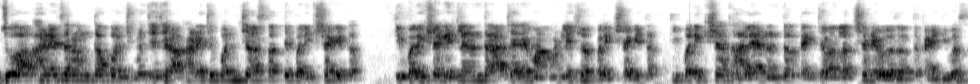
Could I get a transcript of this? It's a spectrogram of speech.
जो आखाड्याचा रमता पंच म्हणजे जे आखाड्याचे पंच असतात ते परीक्षा घेतात. ती परीक्षा घेतल्यानंतर आचार्य महामंडलेश्वर परीक्षा घेतात. ती परीक्षा झाल्यानंतर त्यांच्यावर लक्ष ठेवलं जातं काही दिवस.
